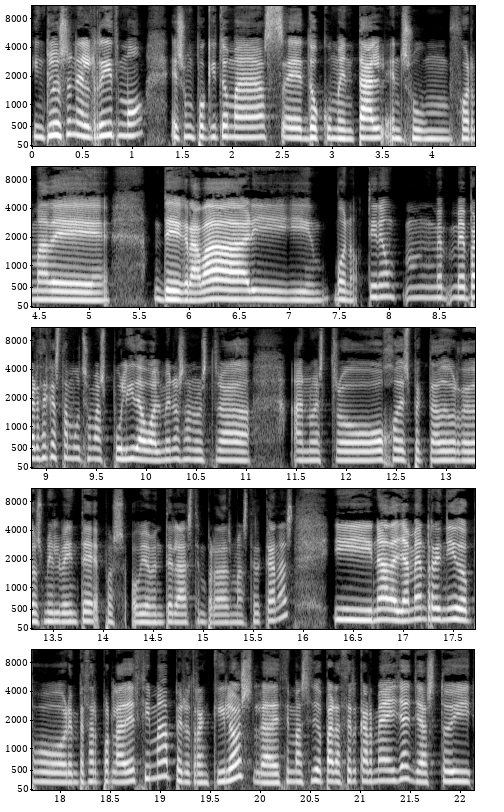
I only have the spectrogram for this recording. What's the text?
Incluso en el ritmo es un poquito más eh, documental en su forma de, de grabar y, bueno, tiene un, me, me, parece que está mucho más pulida o al menos a nuestra a nuestro ojo de espectador de 2020, pues obviamente las temporadas más cercanas. Y nada, ya me han reñido por empezar por la décima, pero tranquilos, la décima ha sido para acercarme a ella, ya estoy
